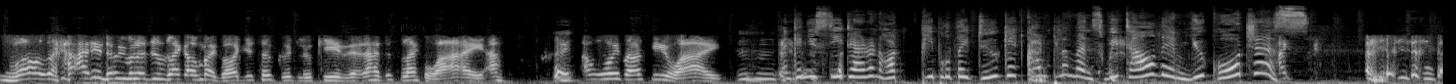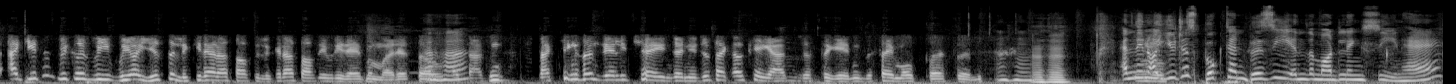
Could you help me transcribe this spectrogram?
Well, I don't know. People are just like, oh my god, you're so good looking. And I'm just like, why? I'm, I'm always asking why. And can you see, Darren, hot people, they do get compliments. We tell them, you gorgeous. I guess it's because we, we are used to looking at ourselves, we look at ourselves every day in the mirror. So Uh-huh. it doesn't, like, things don't really change. And you're just like, okay, yeah, it's just again the same old person. Mm-hmm. Mm-hmm. And then are mm. you just booked and busy in the modeling scene, hey?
